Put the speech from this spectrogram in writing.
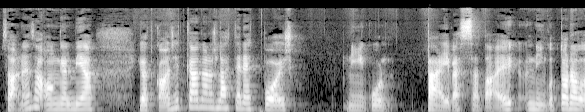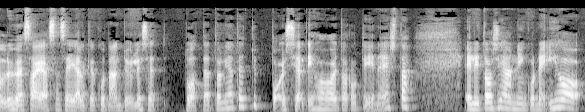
saaneensa ongelmia, jotka on sitten käytännössä lähteneet pois niin kuin päivässä tai niin kuin todella lyhyessä ajassa sen jälkeen, kun tämän tyyliset tuotteet on jätetty pois sieltä ihohoitorutiineista. Eli tosiaan niin kuin ne iho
